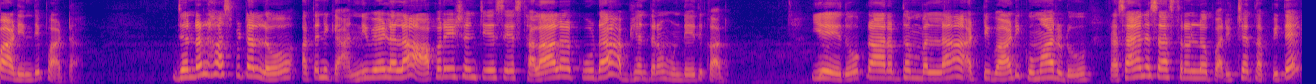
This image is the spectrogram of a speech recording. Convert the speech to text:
పాడింది పాట. జనరల్ హాస్పిటల్లో అతనికి అన్ని వేళలా ఆపరేషన్ చేసే స్థలాల కూడా అభ్యంతరం ఉండేది కాదు. ఏదో ప్రారంధం వల్ల అట్టివాడి కుమారుడు రసాయన శాస్త్రంలో పరీక్ష తప్పితే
